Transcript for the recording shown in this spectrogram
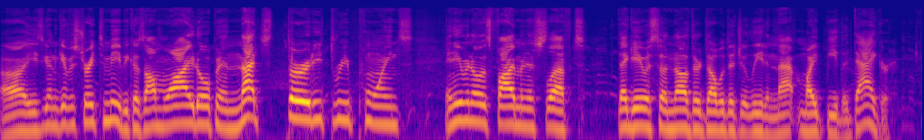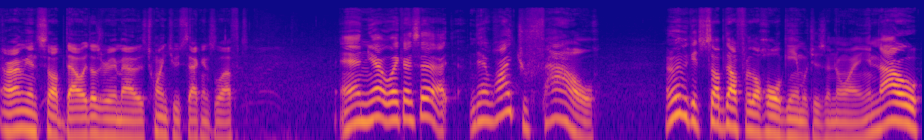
Uh, he's going to give it straight to me because I'm wide open. And that's 33 points. And even though there's five minutes left, that gave us another double-digit lead, and that might be the dagger. All right, I'm getting subbed out. It doesn't really matter. There's 22 seconds left. And, yeah, like I said, I, why'd you foul? I don't even get subbed out for the whole game, which is annoying. And now,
